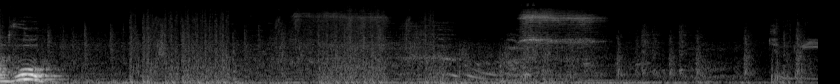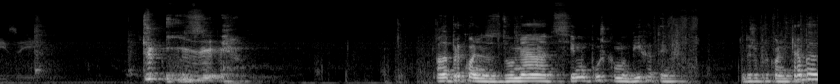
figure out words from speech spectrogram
двух. Але прикольно, з двома цими пушками бігати. Дуже прикольно. Треба.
